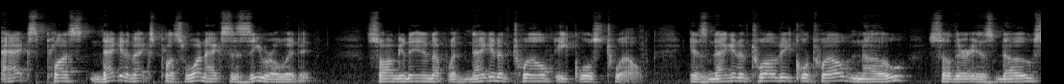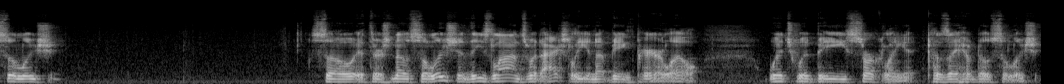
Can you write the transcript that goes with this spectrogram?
x plus negative x plus 1x is 0 in it. So I'm going to end up with negative 12 equals 12. Is negative 12 equal 12? No. So there is no solution. So if there's no solution, these lines would actually end up being parallel which would be circling it because they have no solution.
